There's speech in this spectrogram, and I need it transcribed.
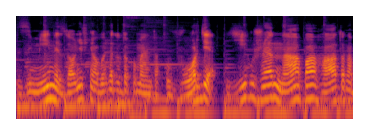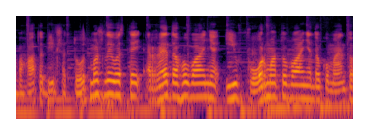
зміни зовнішнього вигляду документа. У Word їх вже набагато набагато більше. Тут можливостей редагування і форматування документу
